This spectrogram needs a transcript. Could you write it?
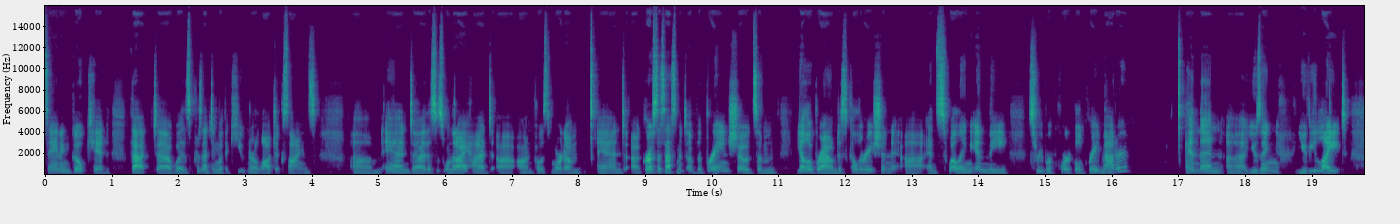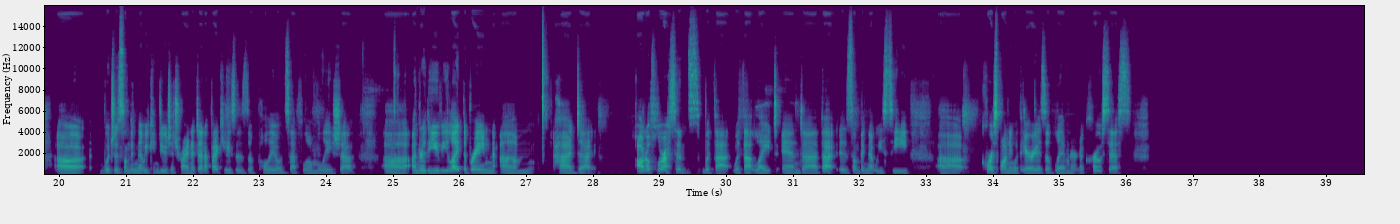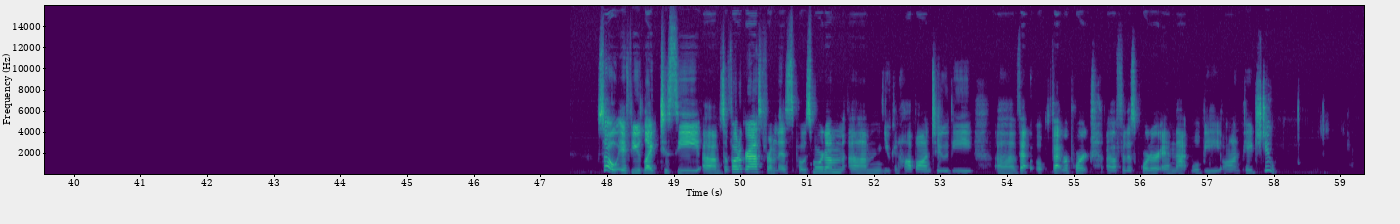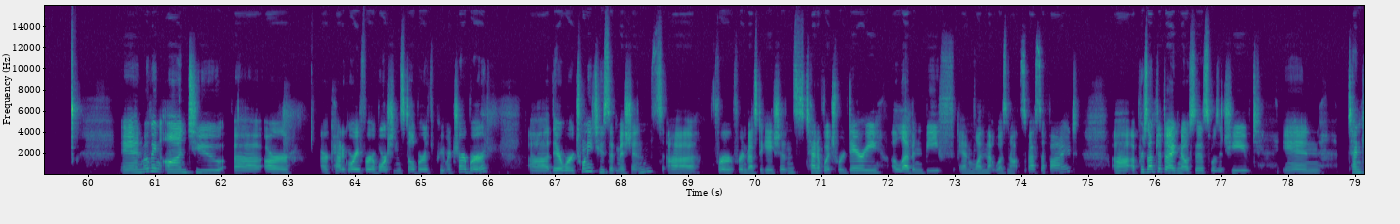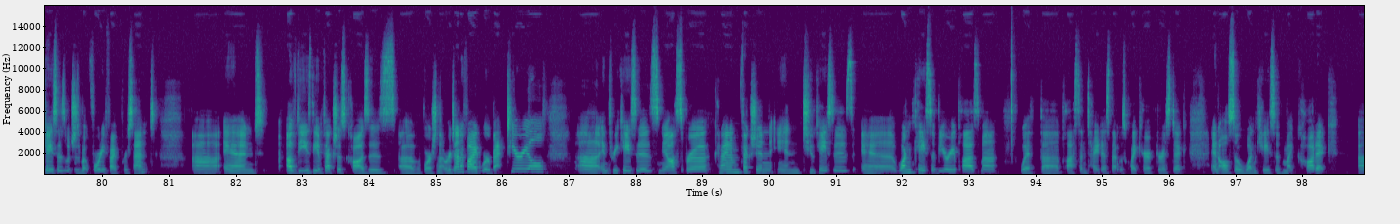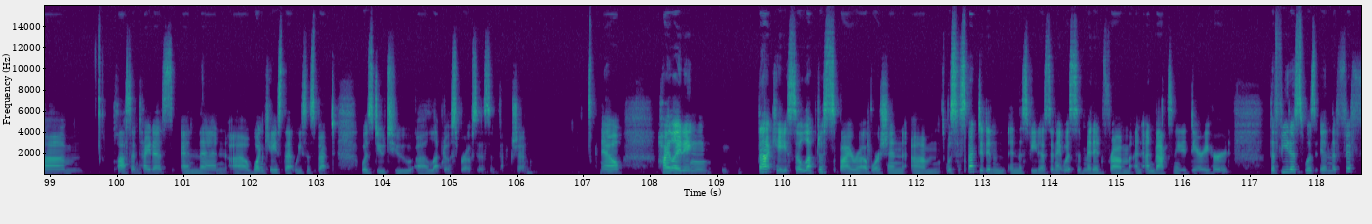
Saanen goat kid that was presenting with acute neurologic signs. Um, and uh, this is one that I had uh, on postmortem. And a gross assessment of the brain showed some yellow brown discoloration uh, and swelling in the cerebrocortical gray matter. And then uh, using UV light, uh, which is something that we can do to try and identify cases of polioencephalomalacia, uh, under the UV light, the brain um, had autofluorescence with that with that light, and that is something that we see uh, corresponding with areas of laminar necrosis. So if you'd like to see um, some photographs from this postmortem, um, you can hop on to the uh, vet, oh, vet report uh, for this quarter, and that will be on page two. And moving on to uh, our our category for abortion, stillbirth, premature birth, uh, there were 22 submissions uh, for, for investigations, 10 of which were dairy, 11 beef, and one that was not specified. Uh, a presumptive diagnosis was achieved in 10 cases, which is about 45%. Uh, and of these, the infectious causes of abortion that were identified were bacterial, uh, in three cases, Neospora caninum infection in two cases, uh, one case of ureaplasma with uh, placentitis that was quite characteristic, and also one case of mycotic um, placentitis, and then uh, one case that we suspect was due to leptospirosis infection. Now, highlighting that case, so leptospira abortion um, was suspected in, in this fetus, and it was submitted from an unvaccinated dairy herd. The fetus was in the fifth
